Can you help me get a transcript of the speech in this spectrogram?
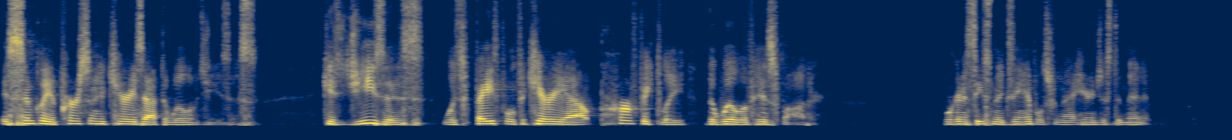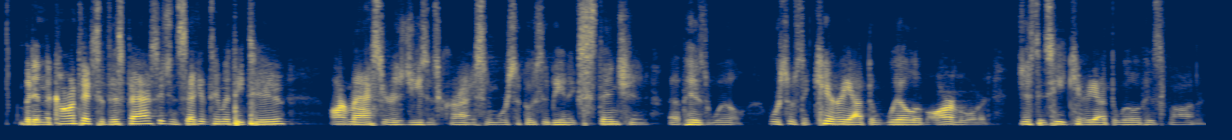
is simply a person who carries out the will of Jesus. Because Jesus was faithful to carry out perfectly the will of his Father. We're going to see some examples from that here in just a minute. But in the context of this passage in 2 Timothy 2, our master is Jesus Christ, and we're supposed to be an extension of his will. We're supposed to carry out the will of our Lord, just as he carried out the will of his Father.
